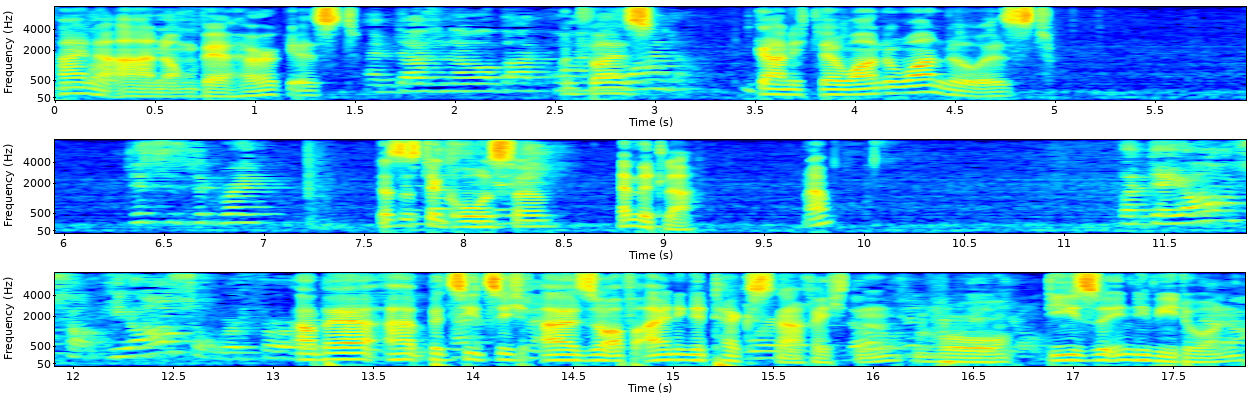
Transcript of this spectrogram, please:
keine Ahnung, wer Herc ist. Und weiß gar nicht, wer Wando Wando ist. This is the great Das ist der große Ermittler. Ja? They also, also Aber er bezieht sich also auf einige Textnachrichten, wo diese Individuen,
